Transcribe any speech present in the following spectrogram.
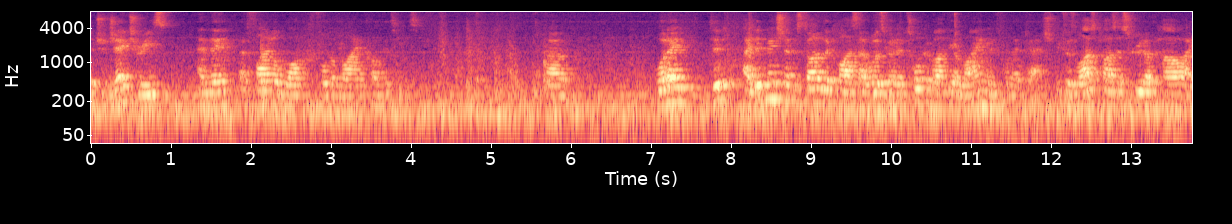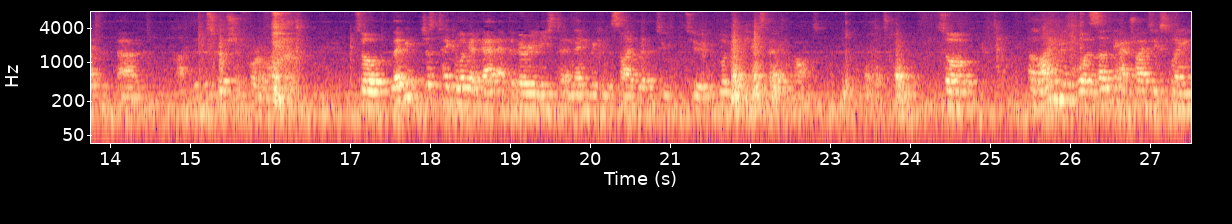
the trajectories, and then a final block for the Y properties. Uh, what I did, I did mention at the start of the class I was going to talk about the alignment for that batch, because last class I screwed up how I, um, the description for alignment. So let me just take a look at that at the very least, and then we can decide whether to, to look at the case study or not. So alignment was something I tried to explain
